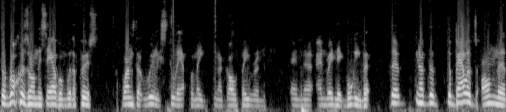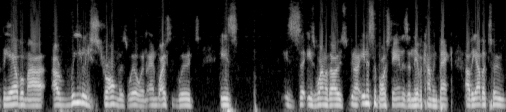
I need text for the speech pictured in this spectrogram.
the rockers on this album were the first ones that really stood out for me. You know, Gold Fever and and uh, and Redneck Boogie. But the you know the the ballads on the the album are are really strong as well. And and Wasted Words is is is one of those. You know, Innocent Bystanders and Never Coming Back are the other two.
